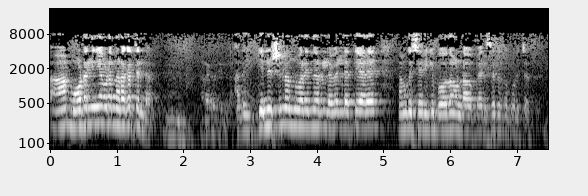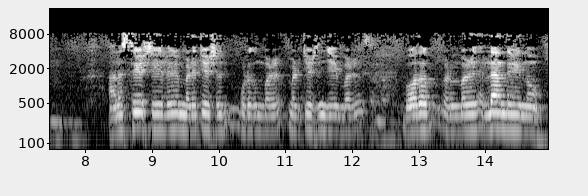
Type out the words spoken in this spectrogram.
ആ മോഡലിംഗ് അവിടെ നടക്കത്തില്ല. നടക്കത്തില്ല. അത് ഇഗ്നിഷൻ എന്ന് പറയുന്ന ഒരു ലെവലിലെത്തിയാലേ നമുക്ക് ശരിക്കും ബോധം ഉണ്ടാവും പരിസരത്തെ കുറിച്ചത്. അനസ്തേഷ്യയിൽ മെഡിറ്റേഷൻ കൊടുക്കുമ്പോൾ മെഡിറ്റേഷൻ ചെയ്യുമ്പോൾ. ബോധം ഇടുമ്പോൾ എല്ലാം എന്ത് ചെയ്യുന്നു?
